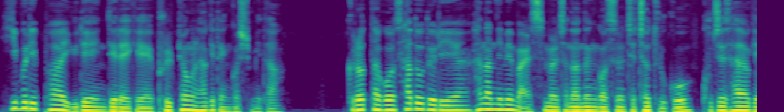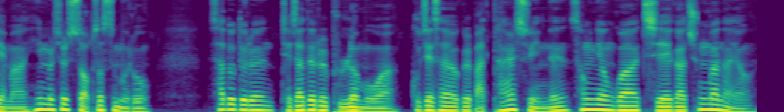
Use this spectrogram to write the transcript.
히브리파 유대인들에게 불평을 하게 된 것입니다. 그렇다고 사도들이 하나님의 말씀을 전하는 것을 제쳐두고 구제 사역에만 힘을 쓸 수 없었으므로 사도들은 제자들을 불러 모아 구제 사역을 맡아 할 수 있는 성령과 지혜가 충만하여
